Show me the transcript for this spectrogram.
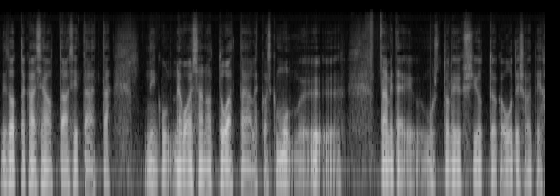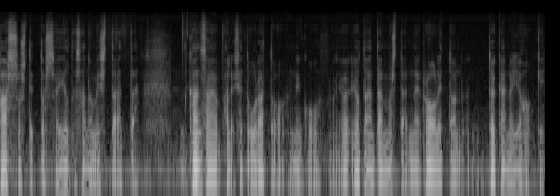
niin totta kai se auttaa sitä, että niin kuin ne voi sanoa tuottajalle, koska mu, tai miten, musta oli yksi juttu, joka uutisoitiin hassusti tuossa Ilta-Sanomista, että kansainväliset urat on niin kuin jotain tämmöistä, että ne roolit on tökännyt johonkin.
